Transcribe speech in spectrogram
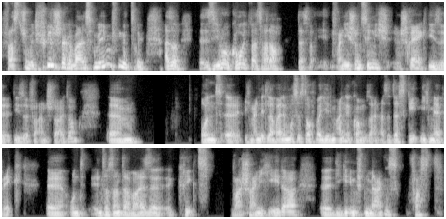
fast schon mit physischer Gewalt zum Impfen getrieben. Also Zero Covid, das war doch, das fand ich schon ziemlich schräg, diese, diese Veranstaltung. Ähm, und äh, ich meine, mittlerweile muss es doch bei jedem angekommen sein. Also das geht nicht mehr weg. Äh, und interessanterweise äh, kriegt wahrscheinlich jeder. Äh, die Geimpften merken es fast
